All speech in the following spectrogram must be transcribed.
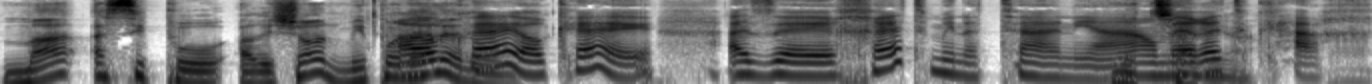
מה הסיפור הראשון? מי פונה אלינו? אוקיי, אוקיי. אז אה, חטא מנתניה נתניה. אומרת כך,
